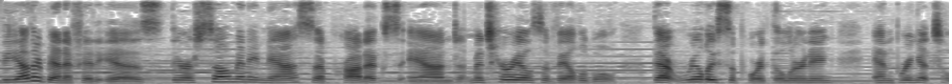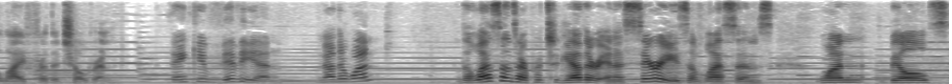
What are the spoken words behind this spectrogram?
The other benefit is there are so many NASA products and materials available that really support the learning and bring it to life for the children. Thank you, Vivian. Another one? The lessons are put together in a series of lessons. One builds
